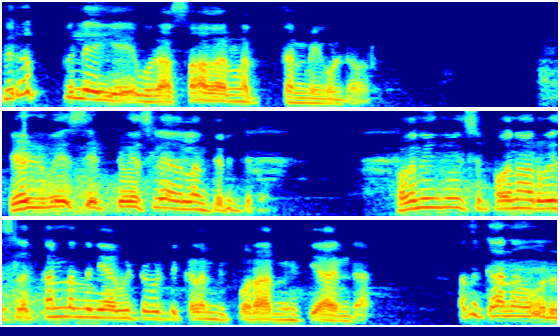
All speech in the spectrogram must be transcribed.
பிறப்பிலேயே ஒரு அசாதாரண தன்மை கொண்டவர். ஏழு வயசு எட்டு வயசுல அதெல்லாம் தெரிஞ்சிடும். பதினைஞ்சு வயசு பதினாறு வயசுல தன்னந்தனியா விட்டு விட்டு கிளம்பி போறார் நித்யா என்றார் அதுக்கான ஒரு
